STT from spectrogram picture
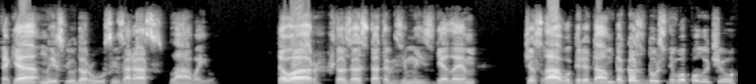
так я мыслю до русы за раз плаваю. Товар, что за остаток зимы сделаем, Чеславу передам, да казну с него получу.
